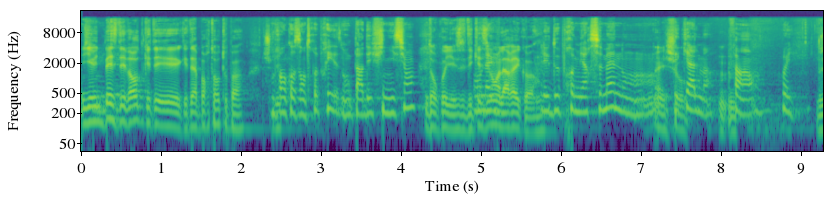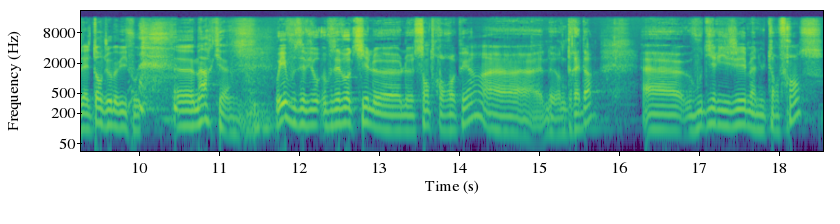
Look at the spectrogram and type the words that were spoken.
Il y a une baisse des ventes qui était, qui était importante ou pas? Je pense aux entreprises, donc par définition... Donc oui, c'était quasiment à l'arrêt, quoi. Les deux premières semaines, on était calme. Enfin, oui. Vous avez le temps de jouer au baby-foot. euh, Marc? Oui, vous, vous évoquiez le, centre européen euh, de Dreda. Euh, vous dirigez Manutan France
